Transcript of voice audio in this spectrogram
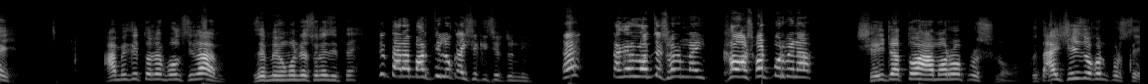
এই আমি কি তোরে বলছিলাম যে মেহমানরা চলে যেতে? তারা বাড়তি লোক আইসে কিসের জন্য? হ্যাঁ? তাকে লজ্জা শরম নাই খাওয়া শর্ট পড়বে না। সেইটা তো আমারও প্রশ্ন। কিন্তু আইসেই যখন পড়ছে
